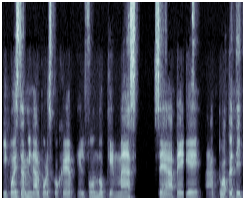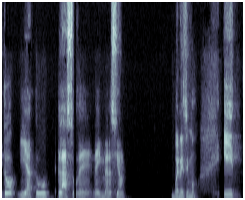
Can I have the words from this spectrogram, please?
y puedes terminar por escoger el fondo que más se apegue a tu apetito y a tu plazo de, de inversión. Buenísimo. Y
